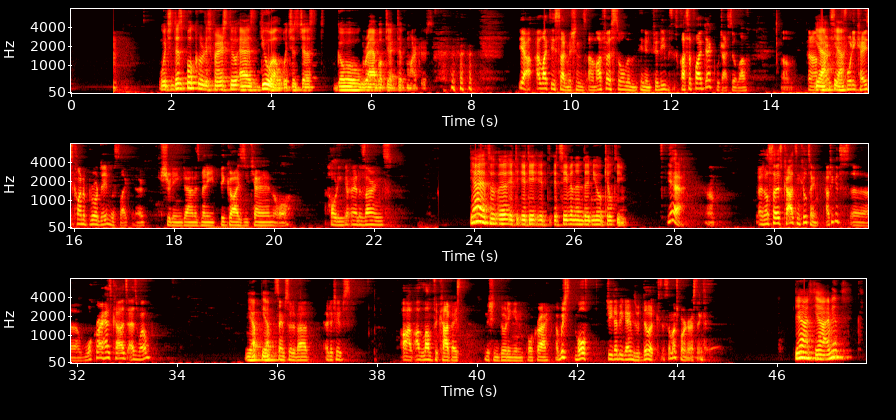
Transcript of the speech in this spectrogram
which this book refers to as dual which is just go grab objective markers. Yeah, I like these side missions. Um, I first saw them in Infinity with its classified deck, which I still love. Um, and I Yeah, noticed yeah. that 40k is kind of brought in with like you know shooting down as many big guys as you can or holding out of zones. Yeah, it's uh, it, it, it it's even in the new kill team. Yeah. Um, and also there's cards in Kill Team. I think it's uh, Warcry has cards as well. Yep, yep. Same sort of uh, objectives. Oh, I, I love the card-based mission building in Warcry. I wish more GW games would do it because it's so much more interesting. Yeah, yeah. I mean,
